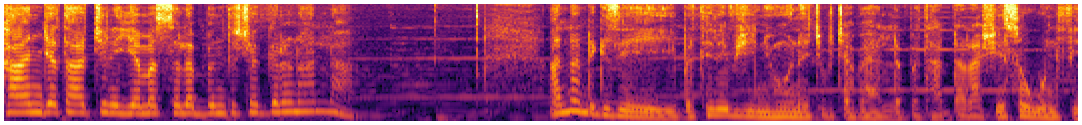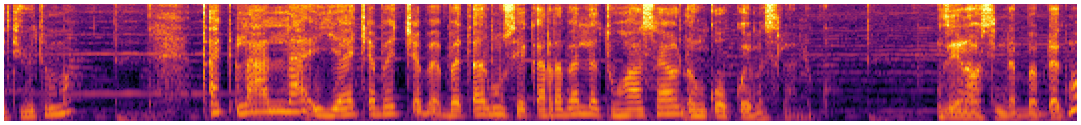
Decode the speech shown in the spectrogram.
ከአንጀታችን እየመሰለብን ተቸግረናላ። አንዳንድ ጊዜ በቴሌቪዥን የሆነ ጭብጨባ ያለበት አዳራሽ የሰውን ፊት ይዩትማ። ጠቅላላ እያጨበጨበ በጠርሙስ የቀረበለት ውሃ ሳይሆን እንቆቆ ይመስላል እኮ። ዜናው ሲነበብ ደግሞ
